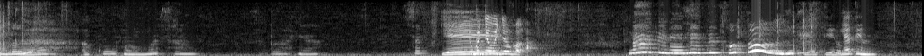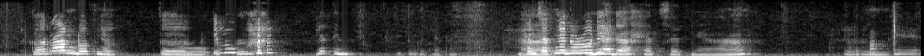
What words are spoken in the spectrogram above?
Kak, aku mau masang sebelahnya set yeay Coba coba coba. Nah, nah, nah, nah, nah. Liatin liatin Sekarang dotnya. Ter. Ilu. liatin itu nggak kelihatan Nah, Handsetnya dulu ini deh. ada headsetnya kita pakai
